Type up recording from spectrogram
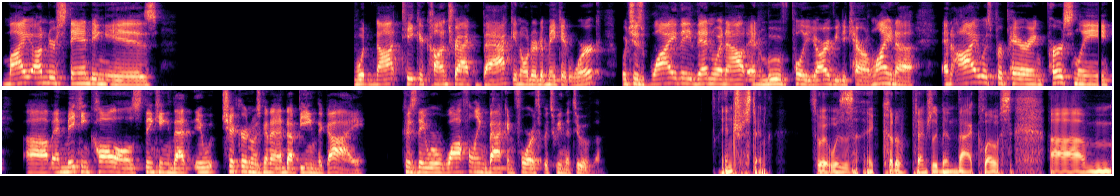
my understanding is would not take a contract back in order to make it work, which is why they then went out and moved Puljujärvi to Carolina. And I was preparing personally um, and making calls, thinking that it, Chychrun was going to end up being the guy because they were waffling back and forth between the two of them. Interesting. So it was, it could have potentially been that close. Um,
